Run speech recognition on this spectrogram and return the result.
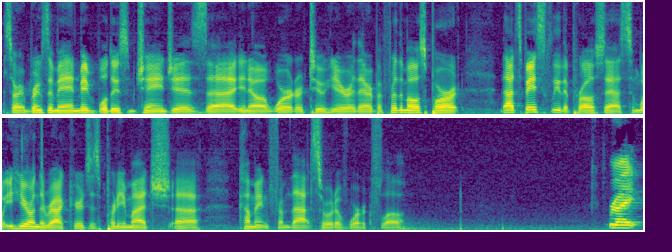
Sorry, brings them in. Maybe we'll do some changes, uh, you know, a word or two here or there. But for the most part, that's basically the process, and what you hear on the records is pretty much uh, coming from that sort of workflow. Right.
